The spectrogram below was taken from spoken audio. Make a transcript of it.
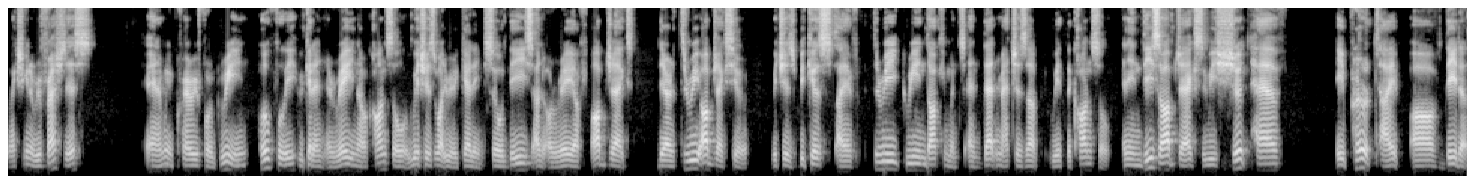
I'm actually going to refresh this and I'm going to query for green. Hopefully we get an array in our console, which is what we're getting. So these are the array of objects. There are three objects here which is because I have three green documents and that matches up with the console. And in these objects, we should have a prototype of data.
